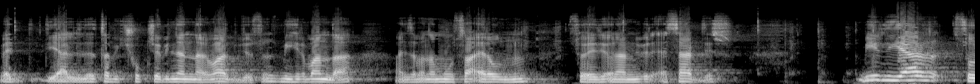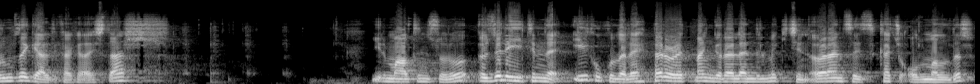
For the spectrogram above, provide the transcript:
ve diğerleri de tabii çokça bilinenler var biliyorsunuz. Mihriban da aynı zamanda Musa Eroğlu'nun söylediği önemli bir eserdir. Bir diğer sorumuza geldik arkadaşlar. 26. soru. Özel eğitimde ilkokulda rehber öğretmen görevlendirilmek için öğrenci sayısı kaç olmalıdır?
